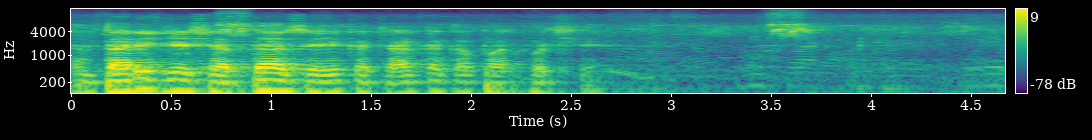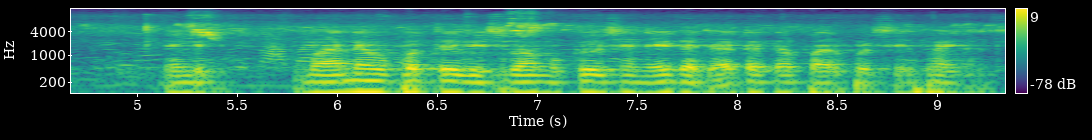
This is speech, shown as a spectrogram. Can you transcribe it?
અને તારી જે શ્રદ્ધા છે એક હજાર ટકા પાર પડશે. કેમ માને ઉપર તે વિશ્વાસ મૂક્યો છે ને એક હજાર ટકા પાર પડશે ફાઇનલ છે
